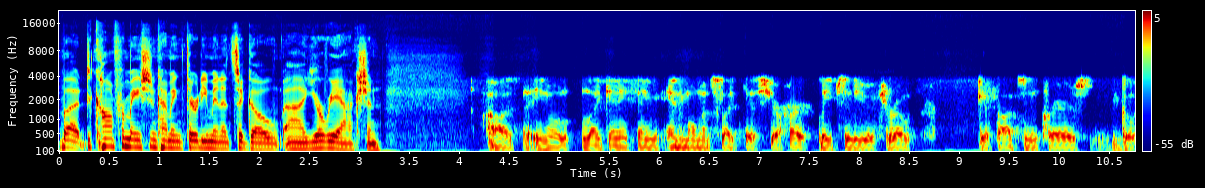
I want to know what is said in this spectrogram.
But confirmation coming 30 minutes ago. Uh, your reaction? Uh, you know, like anything in moments like this, your heart leaps into your throat. Your thoughts and prayers go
